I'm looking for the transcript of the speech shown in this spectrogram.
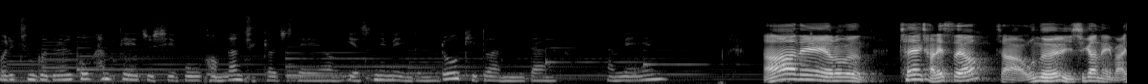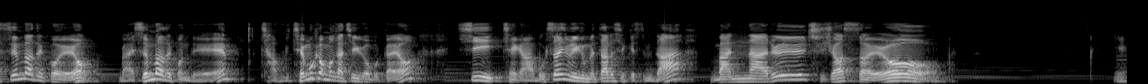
우리 친구들 꼭 함께 해주시고 건강 지켜주세요. 예수님의 이름으로 기도합니다. 아멘. 아, 네, 여러분. 찬양 잘했어요? 자, 오늘 이 시간에 말씀 받을 거예요. 말씀 받을 건데. 자, 우리 제목 한번 같이 읽어볼까요? 시, 제가 목사님 읽으면 따라 읽겠습니다. 만나를 주셨어요. 예,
